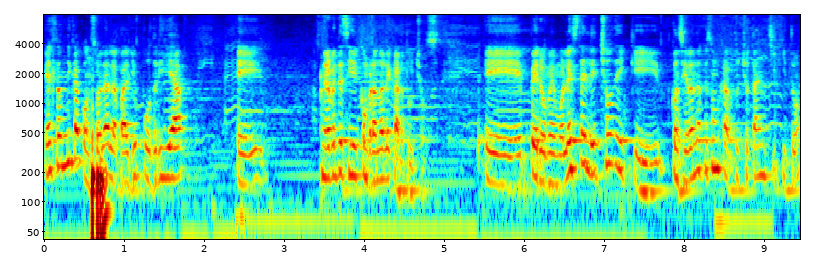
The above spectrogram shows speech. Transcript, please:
es la única consola a la cual yo podría eh, seguir comprándole cartuchos. Eh, pero me molesta el hecho de que, considerando que es un cartucho tan chiquito,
